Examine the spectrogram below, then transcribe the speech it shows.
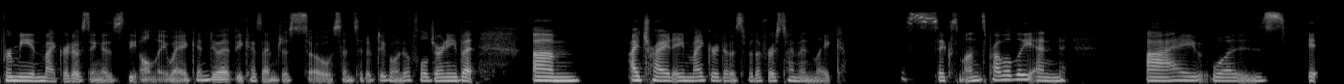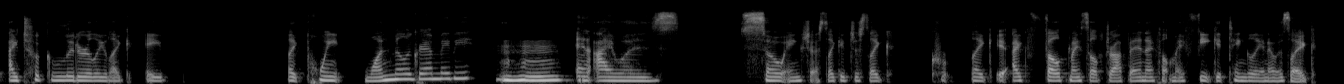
for me microdosing is the only way I can do it because I'm just so sensitive to going to a full journey. But um I tried a microdose for the first time in like 6 months probably and I was it, I took literally like a like 0.1 milligram maybe Mm-hmm. and I was so anxious. Like it just like cr- like it, I felt myself drop in. I felt my feet get tingly, and I was like,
